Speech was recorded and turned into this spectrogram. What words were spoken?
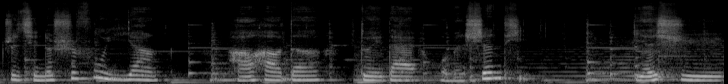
之前的师傅一样，好好的对待我们身体，也许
